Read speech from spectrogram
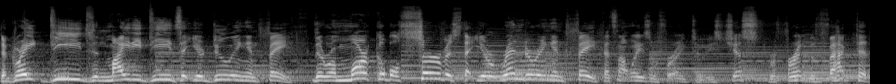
the great deeds and mighty deeds that you're doing in faith, the remarkable service that you're rendering in faith. That's not what he's referring to. He's just referring to the fact that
